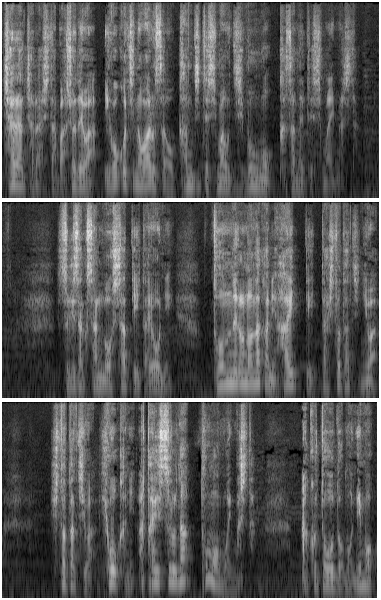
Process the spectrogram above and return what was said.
チャラチャラした場所では居心地の悪さを感じてしまう自分を重ねてしまいました。杉作さんがおっしゃっていたように、トンネルの中に入っていった人たちには、人たちは評価に値するなとも思いました。悪党どもにも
